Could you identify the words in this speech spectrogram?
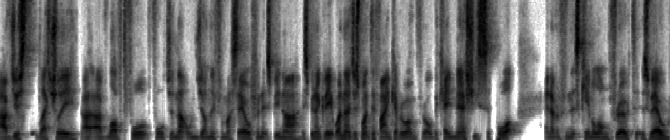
I've just literally I, have loved forging that own journey for myself, and it's been a it's been a great one. I just want to thank everyone for all the kind messages, support, and everything that's came along throughout it as well.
